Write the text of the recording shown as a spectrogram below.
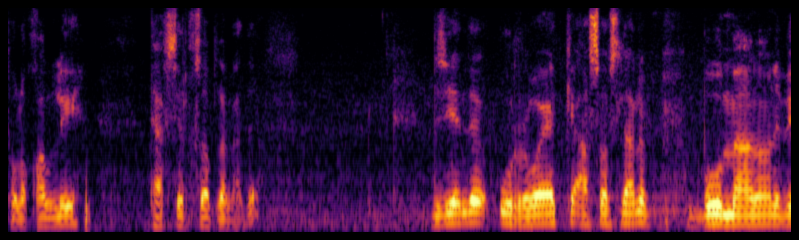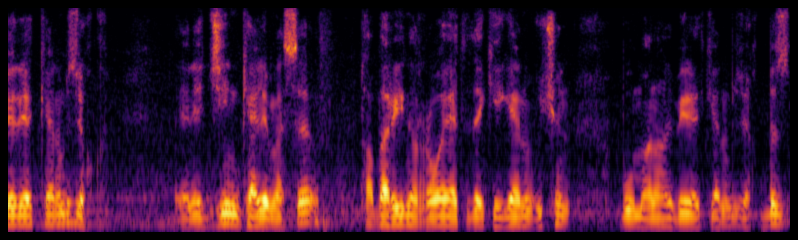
to'laqonli tafsir hisoblanadi. Biz endi u rivoyatga asoslanib bu ma'noni berayotganimiz yo'q. Ya'ni jin kalimasi tobariyni rivoyatida kelgani uchun bu ma'noni berayotganimiz yo'q. Biz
